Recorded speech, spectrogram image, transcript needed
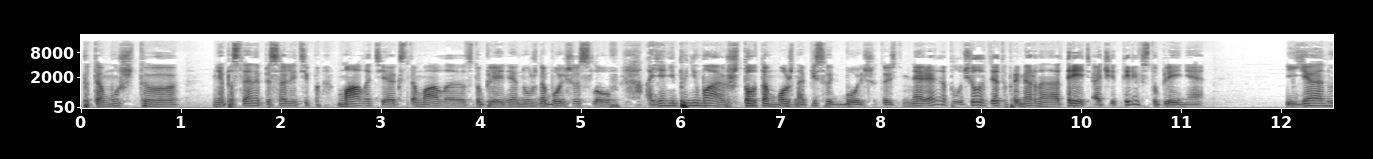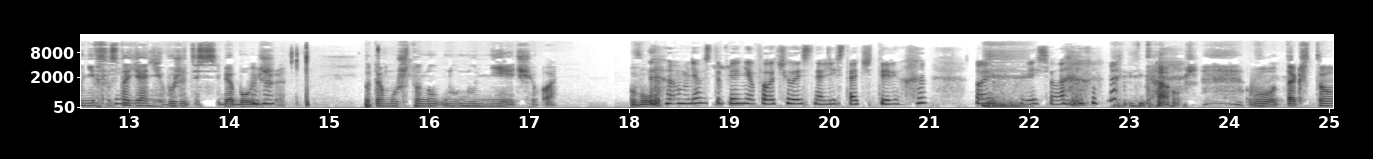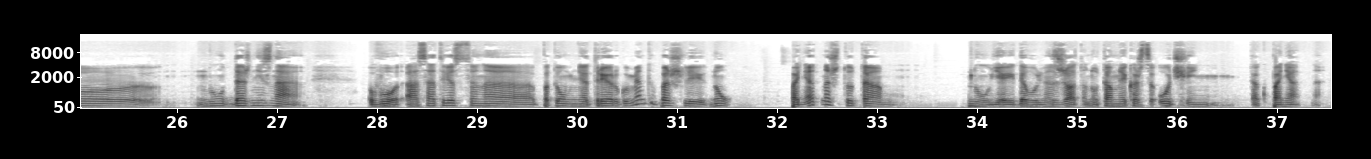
потому что мне постоянно писали, типа, мало текста, мало вступления, нужно больше слов. А я не понимаю, что там можно описывать больше. То есть у меня реально получилось где-то примерно на треть А4 вступления. И я, ну, не в состоянии выжать из себя больше. Угу потому что, ну, ну, ну нечего. Вот. У меня выступление получилось на лист А4. Ой, весело. Да уж. Вот, так что, ну, даже не знаю. Вот, а, соответственно, потом у меня три аргумента пошли. Ну, понятно, что там, ну, я их довольно сжато, но там, мне кажется, очень так понятно.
